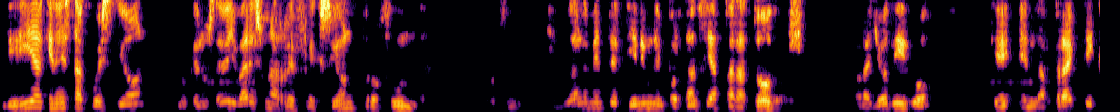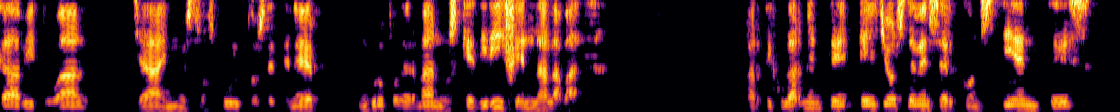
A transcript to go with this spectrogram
diría que en esta cuestión lo que nos debe llevar es una reflexión profunda. profunda. Indudablemente tiene una importancia para todos. Ahora, yo digo que en la práctica habitual ya en nuestros cultos de tener un grupo de hermanos que dirigen la alabanza, particularmente ellos deben ser conscientes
